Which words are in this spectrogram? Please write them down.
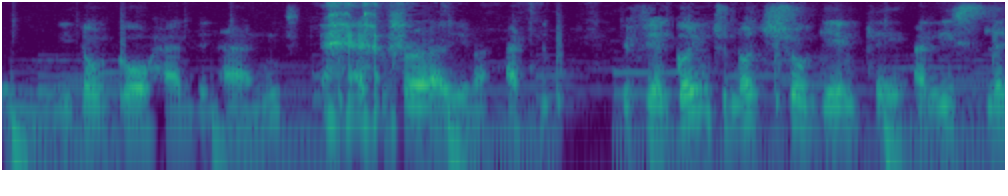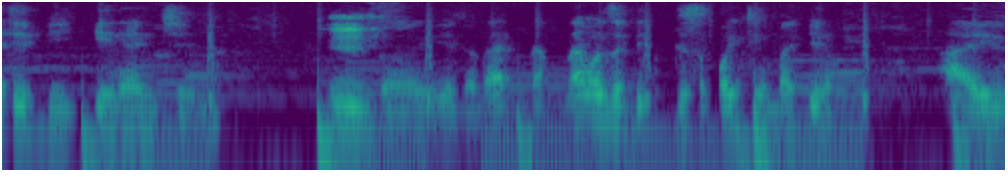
you we don't go hand in hand. I prefer, you know, at, if you're going to not show gameplay, at least let it be in engine. Mm, So you know that, that that was a bit disappointing, but you know, I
